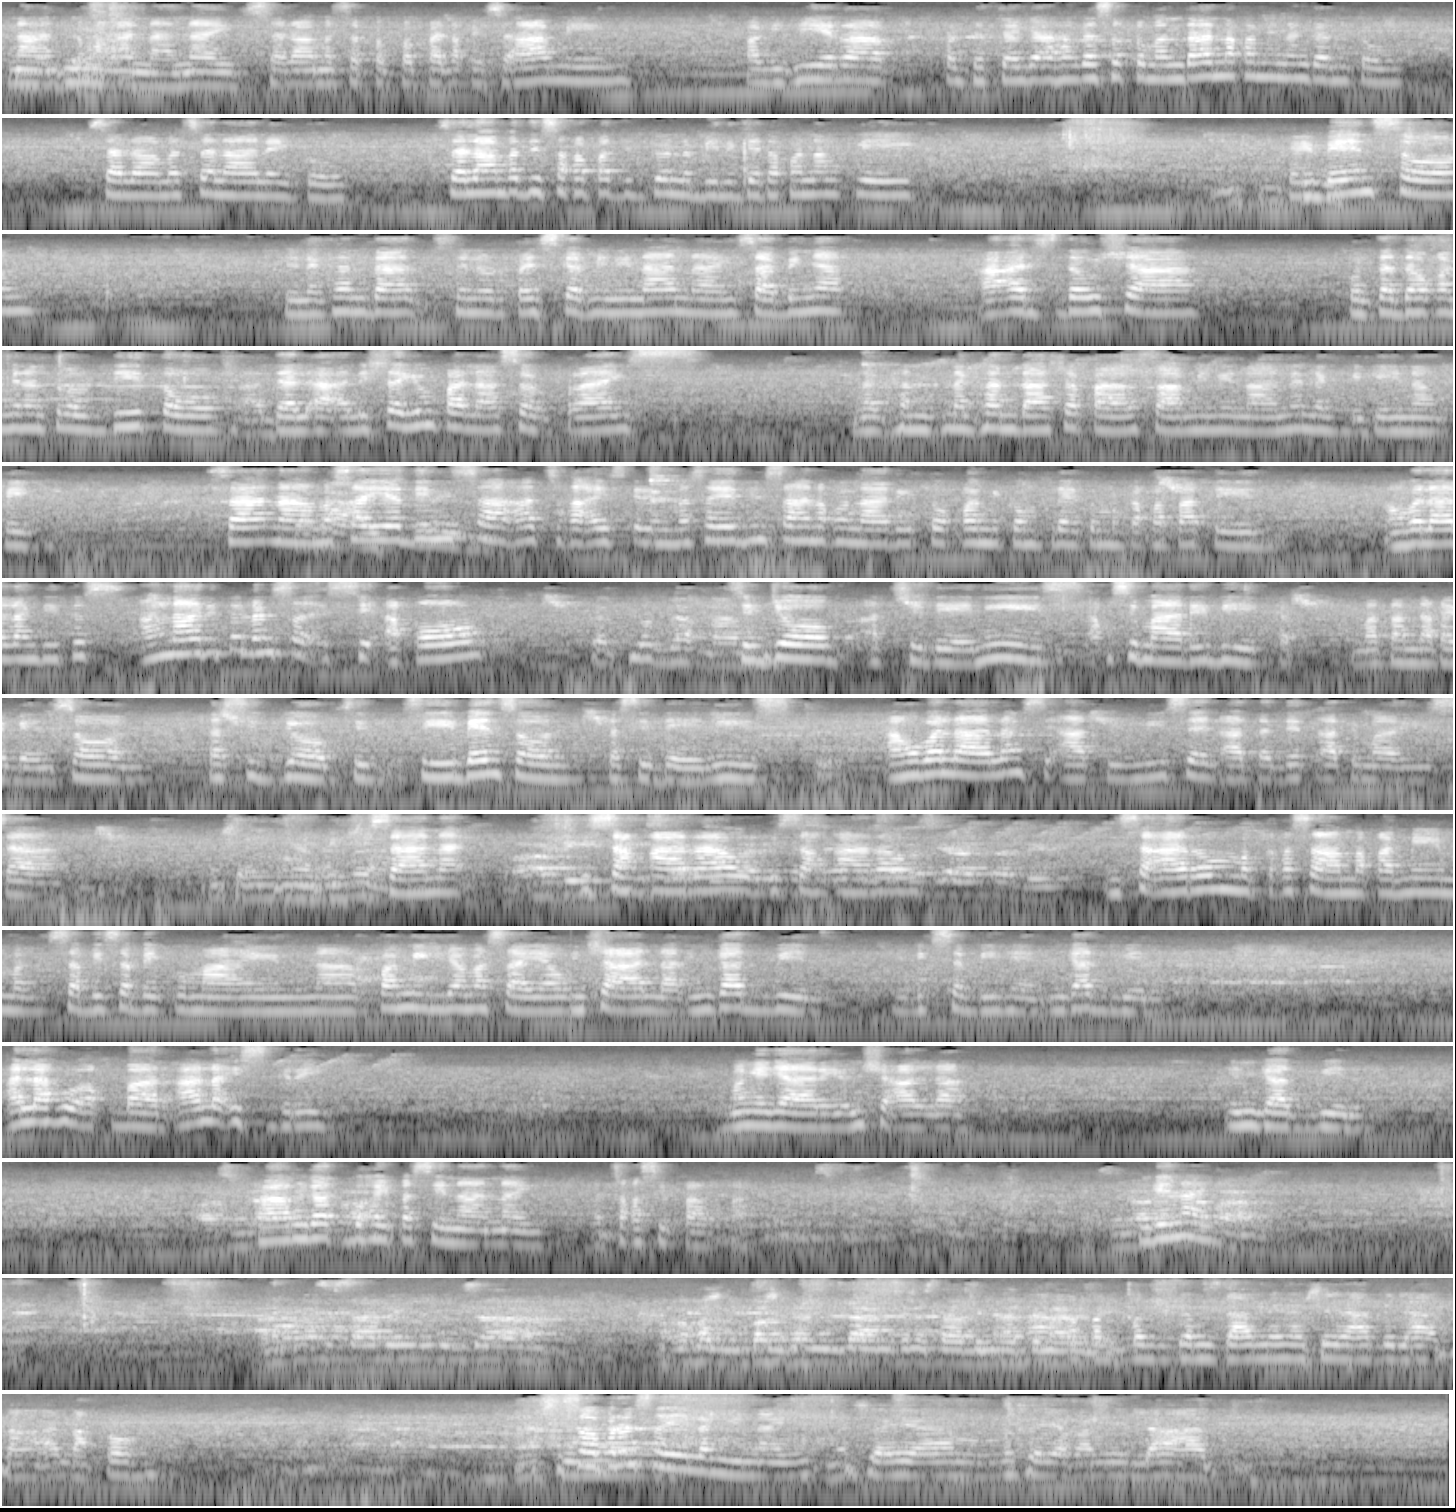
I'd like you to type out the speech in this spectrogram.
na, ng mga nanay. Salamat sa pagpapalaki sa amin, paghihirap, pagtatyaga hanggang sa tumanda na kami ng ganito. Salamat sa nanay ko. Salamat din sa kapatid ko na binigyan ako ng cake. Kay Benson, pinaghanda, sinurprise kami ni nanay. Sabi niya, aalis daw siya. Punta daw kami ng 12 dito. Ah, Dahil aalis siya, yung pala, surprise. Naghan- naghanda siya para sa amin ni nanay, nagbigay ng cake. Sana, masaya din sa, at saka ice cream, masaya din sana kung narito kami kompleto magkakapatid. Ang wala lang dito, ang narito lang sa, si ako, si Job at si Dennis. Ako si Marivic, matanda kay Benson. Tapos si Job, si, si Benson, tapos si Dennis. Ang wala lang si Ate Liesel, Ate Det, Ate Marisa. Sabi ko, sana isang araw, isang araw, isang araw magkakasama kami, magsabi-sabay kumain na pamilya masaya. Inshallah, in God will. Ibig sabihin, in God will. Allahu Akbar. Allah is great. Mangyayari yun, inshallah. In God will. Hanggat buhay pa si nanay at saka si papa. Hindi na. Ano masasabi niyo sa makapagbaganda ang sinasabi ni Ate Marilyn? Nakakapagpagdamdami ng sinabi lahat ng anak ko. Sobrang saya lang yun, Nay. Masaya, masaya kami lahat.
